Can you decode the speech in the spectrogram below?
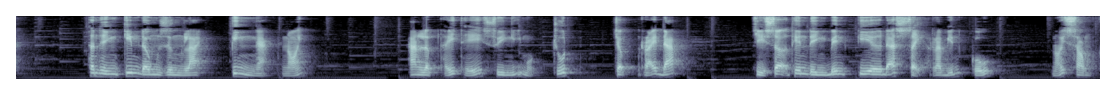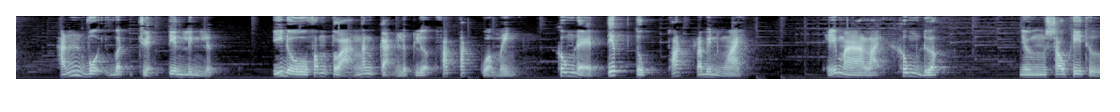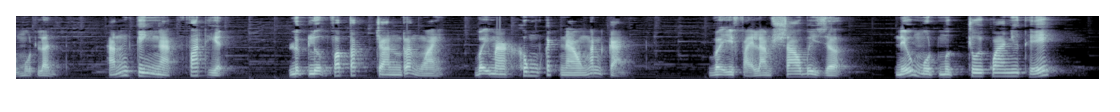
Thân hình kim đồng dừng lại, kinh ngạc nói. An Lập thấy thế suy nghĩ một chút, chậm rãi đáp. Chỉ sợ thiên đình bên kia đã xảy ra biến cố. Nói xong, hắn vội vận chuyển tiên linh lực. Ý đồ phong tỏa ngăn cản lực lượng pháp tắc của mình, không để tiếp tục thoát ra bên ngoài. Thế mà lại không được. Nhưng sau khi thử một lần, hắn kinh ngạc phát hiện lực lượng pháp tắc tràn ra ngoài vậy mà không cách nào ngăn cản vậy phải làm sao bây giờ? Nếu một mực trôi qua như thế,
